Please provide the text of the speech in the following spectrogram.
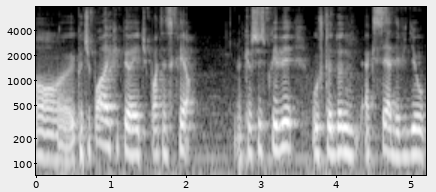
en, que tu pourras récupérer. Tu pourras t'inscrire un cursus privé où je te donne accès à des vidéos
